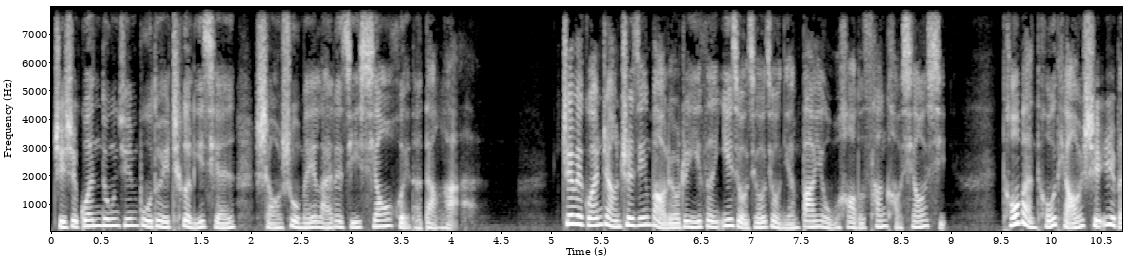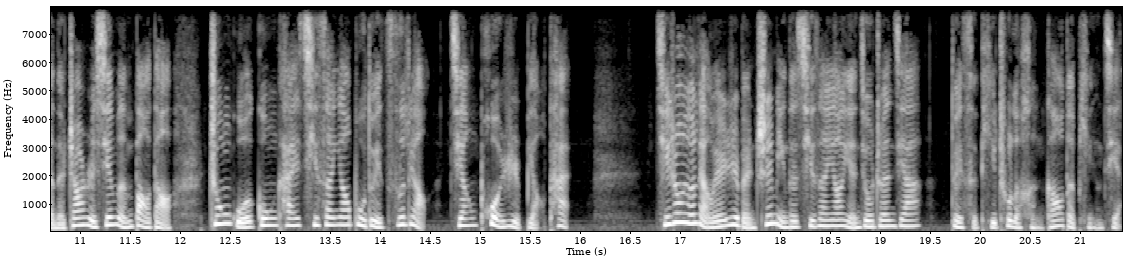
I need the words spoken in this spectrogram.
只是关东军部队撤离前少数没来得及销毁的档案。这位馆长至今保留着一份1999年8月5号的参考消息，头版头条是日本的《朝日新闻》报道：中国公开731部队资料将破日表态。其中有两位日本知名的七三幺研究专家对此提出了很高的评价。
